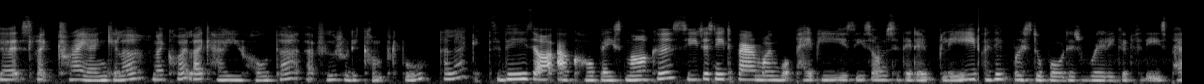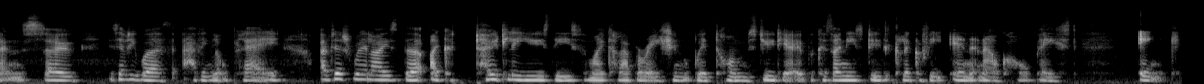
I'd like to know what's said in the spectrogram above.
So it's like triangular and I quite like how you hold that. That feels really comfortable. I like it. So these are alcohol based markers. So you just need to bear in mind what paper you use these on so they don't bleed. I think Bristol board is really good for these pens. So it's definitely worth having a little play. I've just realised that I could totally use these for my collaboration with Tom Studio because I need to do the calligraphy in an alcohol based ink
